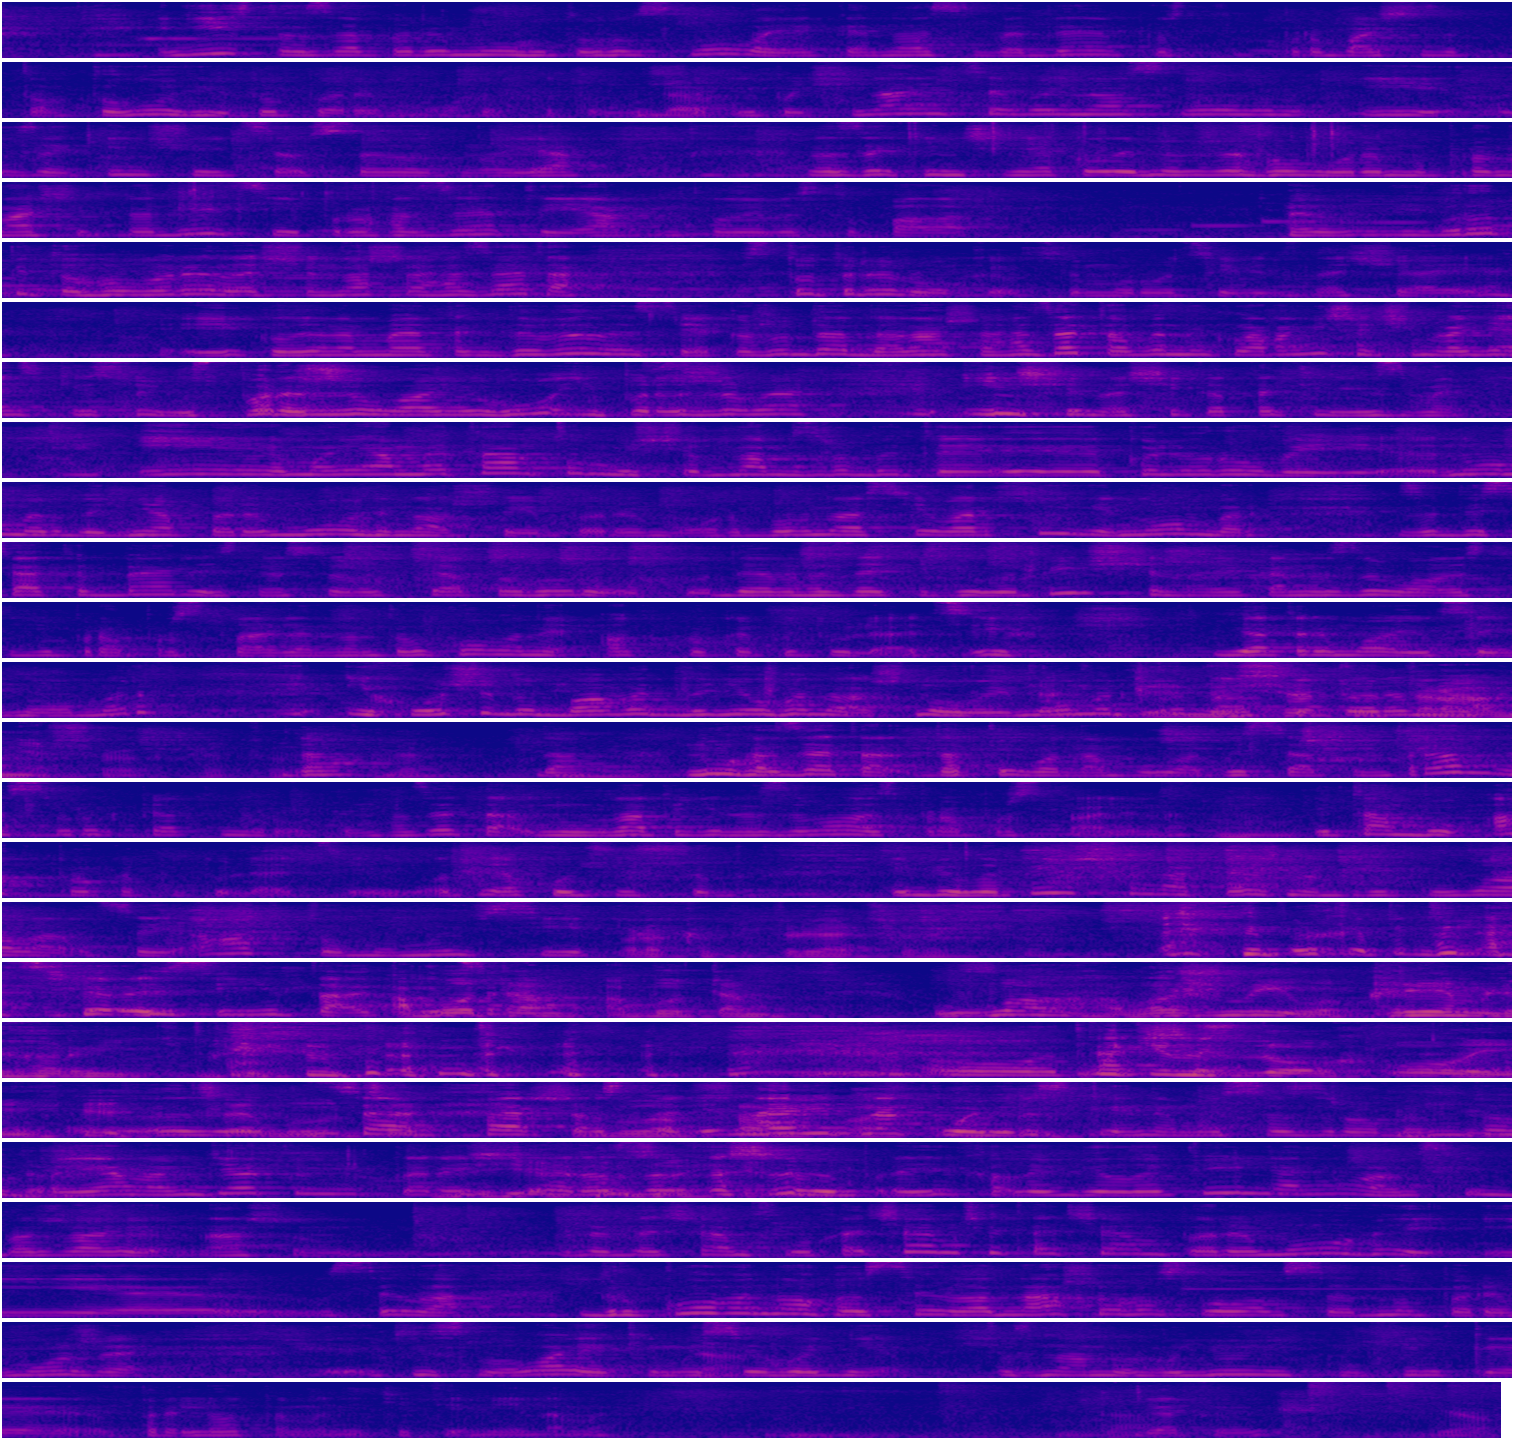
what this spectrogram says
дійсно за перемогу того слова, яке нас веде, просто пробачте тавтологію до перемоги. Тому що Да. і починається війна словом, і закінчується все одно. Я на закінчення, коли ми вже говоримо про наші традиції, про газети, я коли виступала в Європі, то говорила, що наша газета 103 роки в цьому році відзначає. І коли на мене так дивилися, я кажу, да, да, наша газета виникла раніше, ніж Радянський Союз. Пережила його і переживе інші наші катаклізми. І моя мета в тому, щоб нам зробити е, кольоровий номер до Дня перемоги, нашої перемоги. Бо в нас є в архіві номер за 10 березня 45-го року, де в газеті Білопільщина, яка називалась тоді прапор Сталіна, надрукований акт про капітуляцію. Я тримаю цей номер і хочу додати до нього наш новий номер Так, нашу 10 травня 45 Да, да? да. Ну, газета датована була 10 травня 45 роком. Газета, ну вона тоді називалась Прапор Сталіна. І там був акт про капітуляцію. От я хочу, щоб і Білопільщина теж надрукувала цей акт, тому ми всі Про капітуляцію Росії. про капітуляцію Росії. Так, Або це- там, або там, увага, важливо, Кремль горить. О, так Путін що- здох. Ой, це, був, це, перша була сторінка. сама Навіть на колір скинемося, зробимо. Добре, я вам дякую, Вікторе, ще Я раз за те, що ви приїхали в Білопілля. Ну а всім бажаю нашим глядачам, слухачам, читачам перемоги і е, сила друкованого, сила нашого слова все одно переможе ті слова, якими Да. сьогодні з нами воюють не тільки прильотами, не тільки мінами. Да. Дякую. Дякую.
